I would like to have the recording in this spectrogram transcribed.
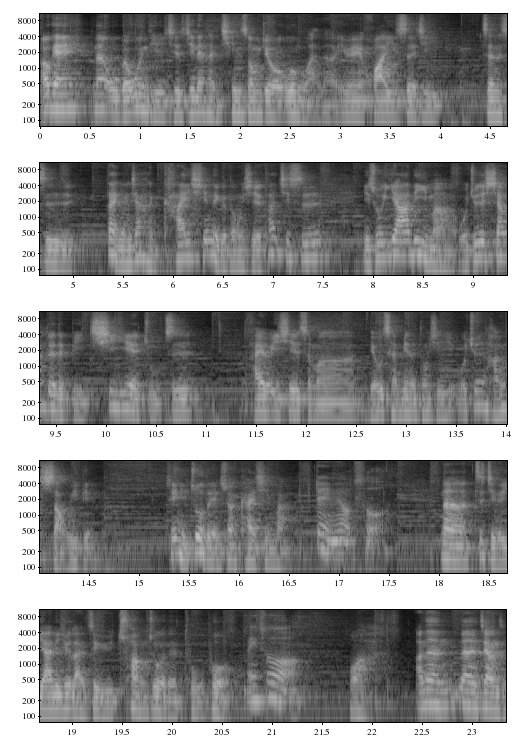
OK，那五个问题其实今天很轻松就问完了，因为花艺设计真的是带给人家很开心的一个东西。它其实你说压力嘛，我觉得相对的比企业组织还有一些什么流程面的东西，我觉得好像少一点。所以你做的也算开心吧？对，没有错。那自己的压力就来自于创作的突破。没错。哇啊，那那这样子。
